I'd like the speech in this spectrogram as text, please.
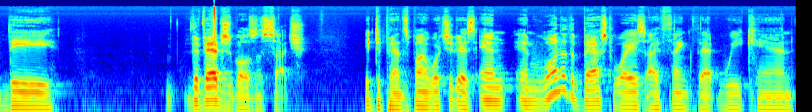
the the vegetables and such. It depends upon which it is. And and one of the best ways I think that we can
